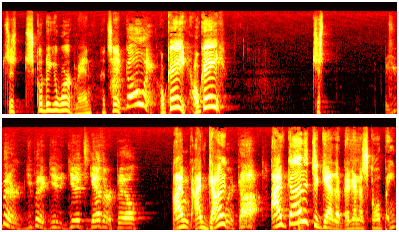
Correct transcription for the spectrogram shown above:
Just, just go do your work, man. That's it. I'm going. Okay, okay. Just, But you better you better get it get it together, Bill. I'm, I've got it. God. I've got it together, big in the Scorpion.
